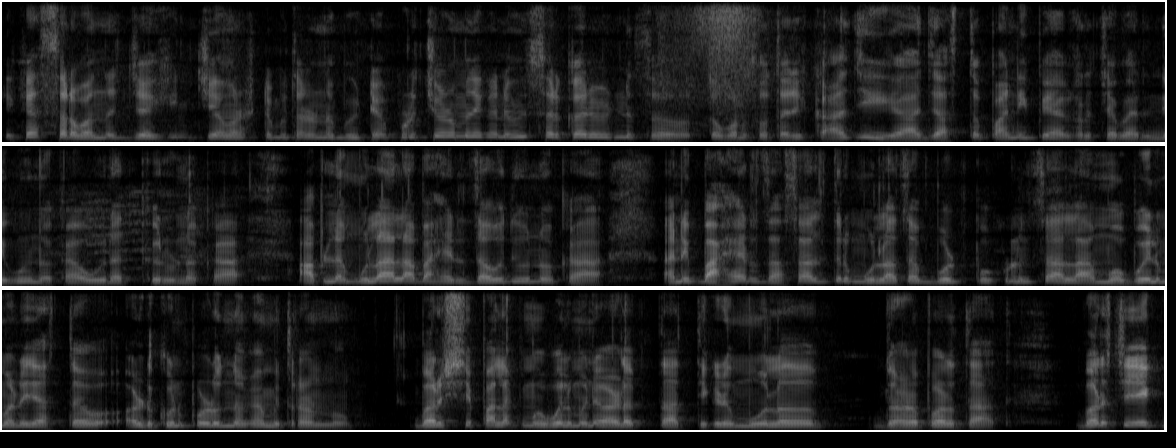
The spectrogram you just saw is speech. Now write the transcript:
ठीक आहे? सर्वांना जय हिंद जय महाराष्ट्र. मित्रांनो भेटूया पुढच्या वेळेमध्ये एका नवीन सरकारी योजनेचं. तुम्हाला स्वतःची काळजी घ्या जास्त पाणी प्या घरच्या बाहेर निघू नका उन्हात फिरू नका आपल्या मुलाला बाहेर जाऊ देऊ नका आणि बाहेर जासाल तर मुलाचा बोट पकडून चाला मोबाईलमध्ये जास्त अडकून पडू नका मित्रांनो. बरेचसे पालक मोबाईलमध्ये अडकतात तिकडे मुलं धडपडतात. बरेचसे एक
